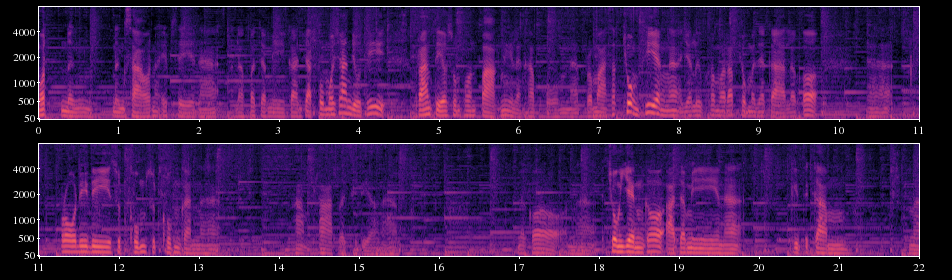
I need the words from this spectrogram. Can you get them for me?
งดหนึ่งหนึ่งเสาร์นะ FC นะฮะแล้วก็จะมีการจัดโปรโมชั่นอยู่ที่ร้านเตี๋ยวสมพรปากนี่แหละครับผมนะประมาณสักช่วงเที่ยงนะอย่าลืมเข้ามารับชมบรรยากาศแล้วก็นะฮะโปรดีๆ สุดคุ้มสุดคุ้มกันนะฮะห้ามพลาดเลยทีเดียวนะครับ แล้วก็นะฮะช่วงเย็นก็อาจจะมีนะฮะกิจกรรมนะ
